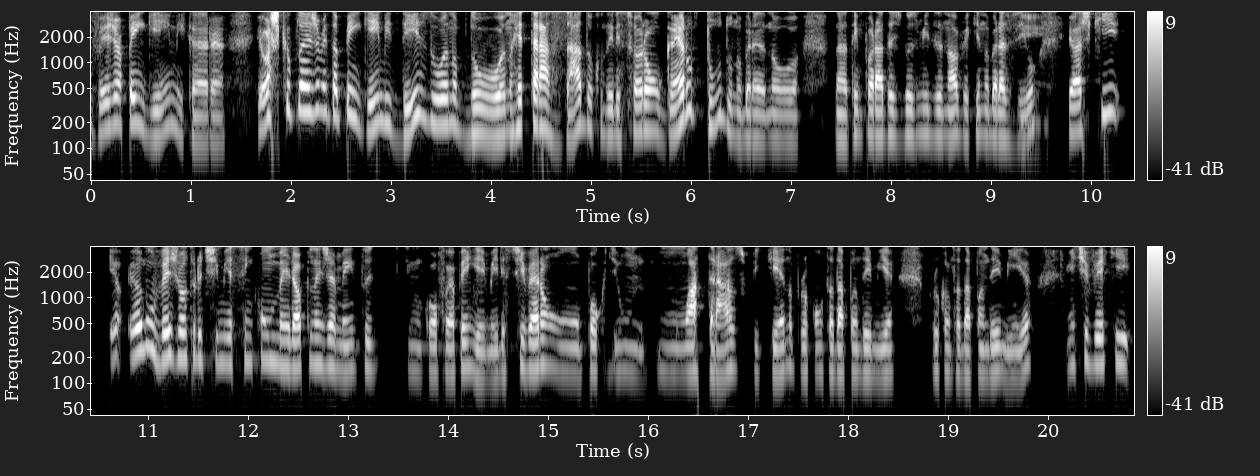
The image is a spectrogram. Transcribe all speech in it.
vejo a Pen Game, cara. Eu acho que o planejamento da Pen Game, desde o ano do ano retrasado, quando eles foram ganharam tudo no, no na temporada de 2019 aqui no Brasil. Sim. Eu acho que eu, eu não vejo outro time assim com o melhor planejamento qual foi a Pen Game. Eles tiveram um pouco de um, um, atraso pequeno por conta da pandemia, por conta da pandemia. A gente vê que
